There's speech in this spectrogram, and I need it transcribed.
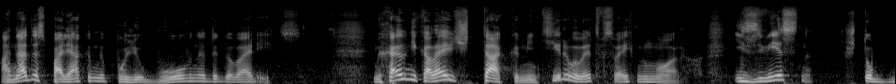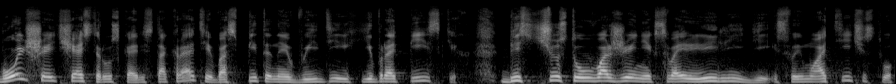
А надо с поляками полюбовно договориться. Михаил Николаевич так комментировал это в своих мемуарах. Известно, что большая часть русской аристократии, воспитанная в идеях европейских, без чувства уважения к своей религии и своему отечеству,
